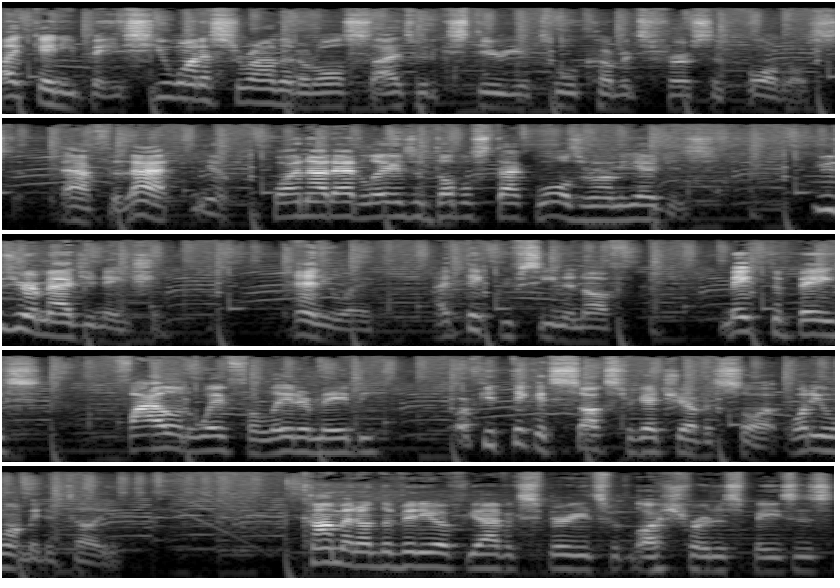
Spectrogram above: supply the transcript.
Like any base, you want to surround it on all sides with exterior tool cupboards first and foremost. After that, you know, why not add layers of double stacked walls around the edges? Use your imagination. Anyway, I think we've seen enough. Make the base, file it away for later maybe, or if you think it sucks, forget you ever saw it. What do you want me to tell you? Comment on the video if you have experience with large furnace bases.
